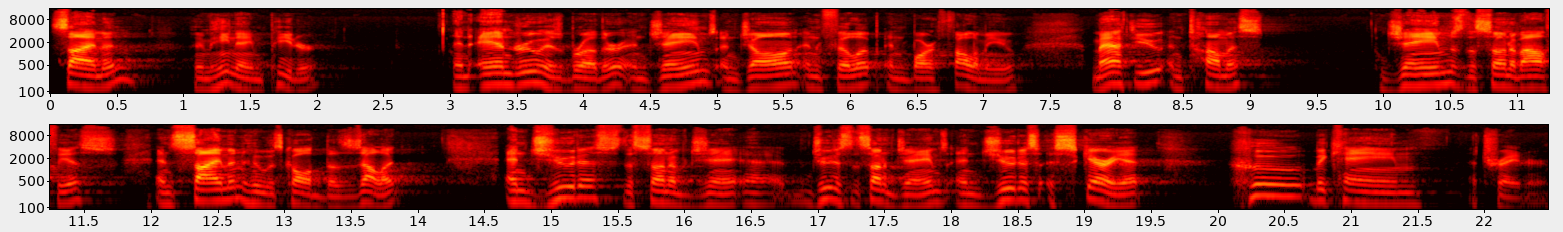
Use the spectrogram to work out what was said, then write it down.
Simon, whom he named Peter, and Andrew his brother, and James, and John, and Philip, and Bartholomew, Matthew, and Thomas, James the son of Alphaeus, and Simon, who was called the Zealot and Judas the son of James, uh, Judas the son of James, and Judas Iscariot, who became a traitor.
